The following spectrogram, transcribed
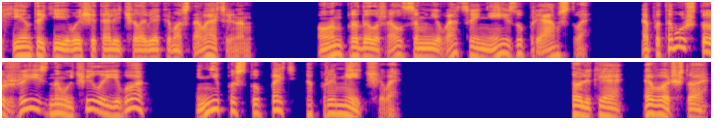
Хинтаке его считали человеком основательным. Он продолжал сомневаться не из упрямства, а потому что жизнь научила его не поступать опрометчиво. «Только вот что»,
